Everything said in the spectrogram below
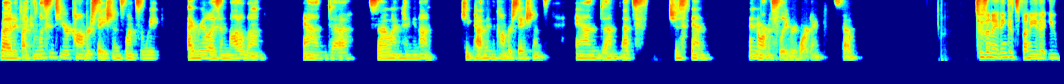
But if I can listen to your conversations once a week, I realize I'm not alone. And uh, so I'm hanging on, keep having the conversations and um, that's just been enormously rewarding so susan i think it's funny that you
